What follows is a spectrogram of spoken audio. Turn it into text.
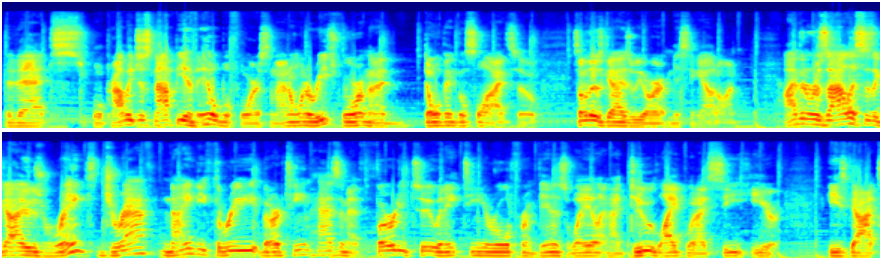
that will probably just not be available for us, and I don't want to reach for them, and I don't think they'll slide. So some of those guys we are missing out on. Ivan Rosales is a guy who's ranked draft 93, but our team has him at 32, an 18 year old from Venezuela, and I do like what I see here. He's got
